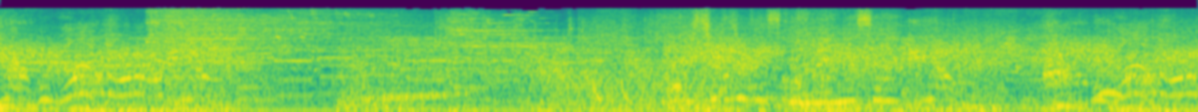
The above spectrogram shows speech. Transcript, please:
ごめんなさい。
